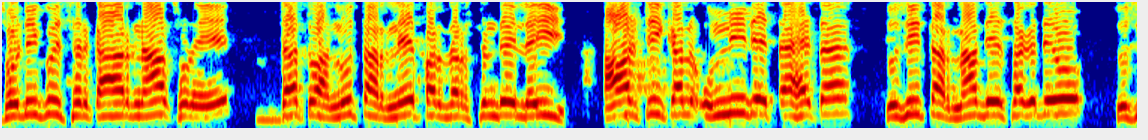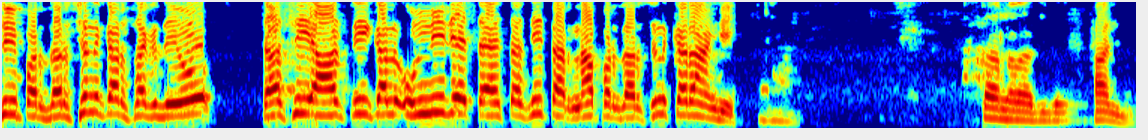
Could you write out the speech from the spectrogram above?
ਤੁਹਾਡੀ ਕੋਈ ਸਰਕਾਰ ਨਾ ਸੁਣੇ ਤਾਂ ਤੁਹਾਨੂੰ ਧਰਨੇ ਪ੍ਰਦਰਸ਼ਨ ਦੇ ਲਈ ਆਰਟੀਕਲ 19 ਦੇ ਤਹਿਤ ਤੁਸੀਂ ਧਰਨਾ ਦੇ ਸਕਦੇ ਹੋ ਤੁਸੀਂ ਪ੍ਰਦਰਸ਼ਨ ਕਰ ਸਕਦੇ ਹੋ ਤਾਂ ਅਸੀਂ ਆਰਟੀਕਲ 19 ਦੇ ਤਹਿਤ ਅਸੀਂ ਧਰਨਾ ਪ੍ਰਦਰਸ਼ਨ ਕਰਾਂਗੇ। ਧੰਨਵਾਦ ਜੀ। ਹਾਂਜੀ।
